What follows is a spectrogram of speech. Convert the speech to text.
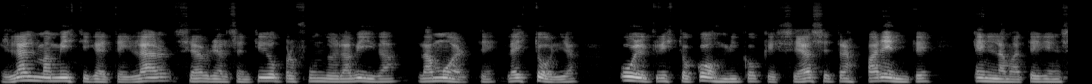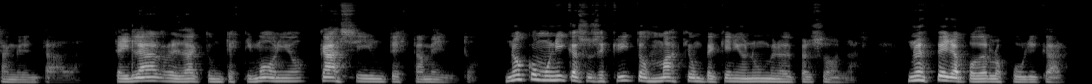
el alma mística de Taylor se abre al sentido profundo de la vida, la muerte, la historia o el Cristo cósmico que se hace transparente en la materia ensangrentada. Taylor redacta un testimonio, casi un testamento. No comunica sus escritos más que a un pequeño número de personas. No espera poderlos publicar.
